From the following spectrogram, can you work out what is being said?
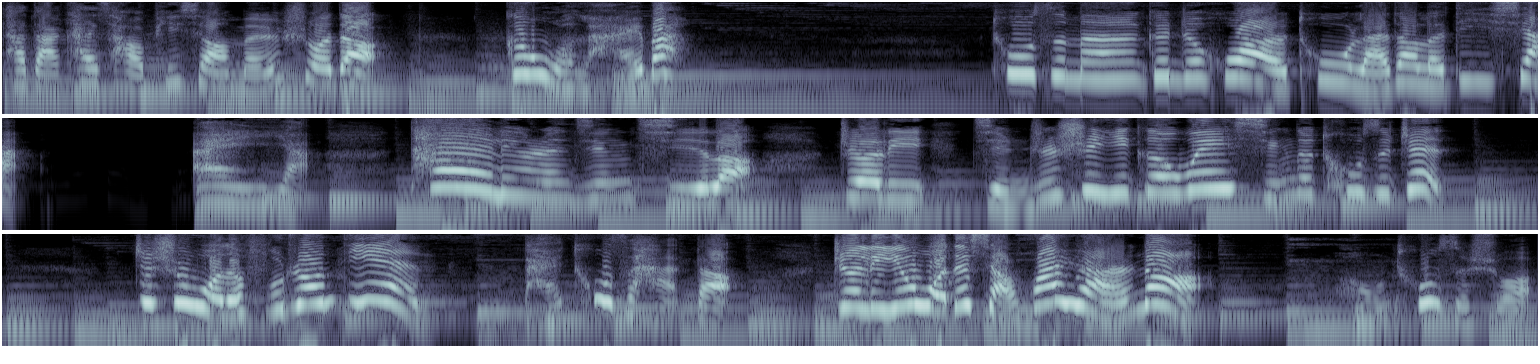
他打开草皮小门，说道：“跟我来吧。”兔子们跟着霍尔兔来到了地下。哎呀，太令人惊奇了！这里简直是一个微型的兔子镇。这是我的服装店，白兔子喊道：“这里有我的小花园呢。”红兔子说：“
